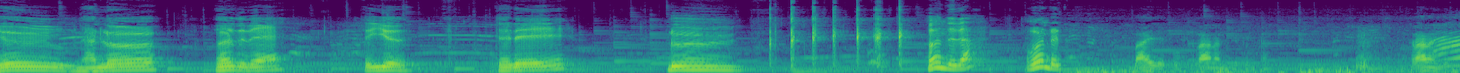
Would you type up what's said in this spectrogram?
యో నాన్నలో వరదదే అయ్యో తడే వందదా వంద బాయ్ చెప్పు రానని చెప్తుంటా రానని చెప్పు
